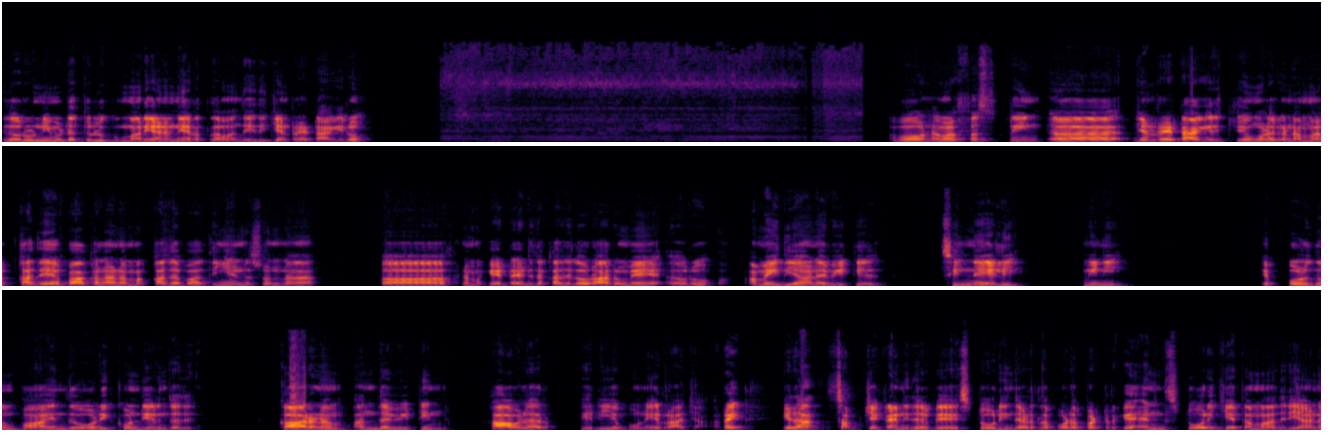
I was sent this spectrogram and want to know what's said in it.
இது ஒரு நிமிடத்துளுக்கு மாதிரியான நேரத்தில் வந்து இது ஜென்ரேட் ஆகிடும் அப்போது நம்ம ஃபர்ஸ்ட் ஸ்க்ரீன் ஜென்ரேட் ஆகிருச்சு. உங்களுக்கு நம்ம கதையை பார்க்கலாம். நம்ம கதை பார்த்தீங்கன்னு சொன்னால் நம்ம கேட்ட எடுத்த கதையில் ஒரு அருமை ஒரு அமைதியான வீட்டில் சின்ன எலி மினி எப்பொழுதும் பாய்ந்து ஓடிக்கொண்டிருந்தது காரணம் அந்த வீட்டின் காவலர் பெரிய பூனை ராஜா ரைட் இதான் சப்ஜெக்ட் அண்ட் இது ஸ்டோரி இந்த இடத்துல போடப்பட்டிருக்கு அண்ட் இந்த ஸ்டோரிக்கு ஏற்ற மாதிரியான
